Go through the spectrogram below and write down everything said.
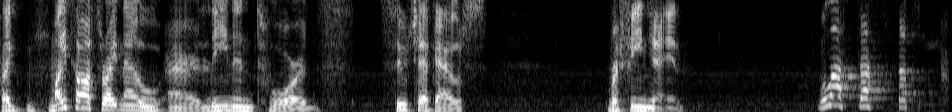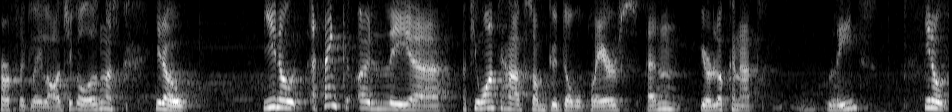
like my thoughts right now are leaning towards Soucek out, Rafinha in. Well, that that's that's perfectly logical, isn't it? You know, you know. I think out of the uh, if you want to have some good double players in, you're looking at Leeds. You know,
